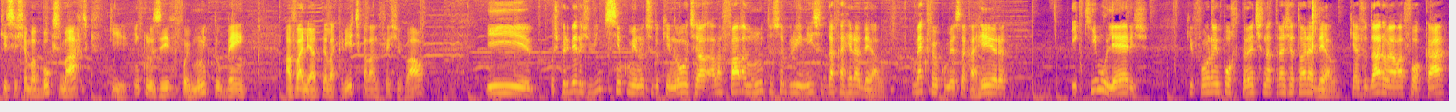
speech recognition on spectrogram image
que se chama Booksmart, que, que inclusive foi muito bem avaliado pela crítica lá no festival. E os primeiros 25 minutos do keynote, ela, ela fala muito sobre o início da carreira dela. Como é que foi o começo da carreira, e que mulheres que foram importantes na trajetória dela, que ajudaram ela a focar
